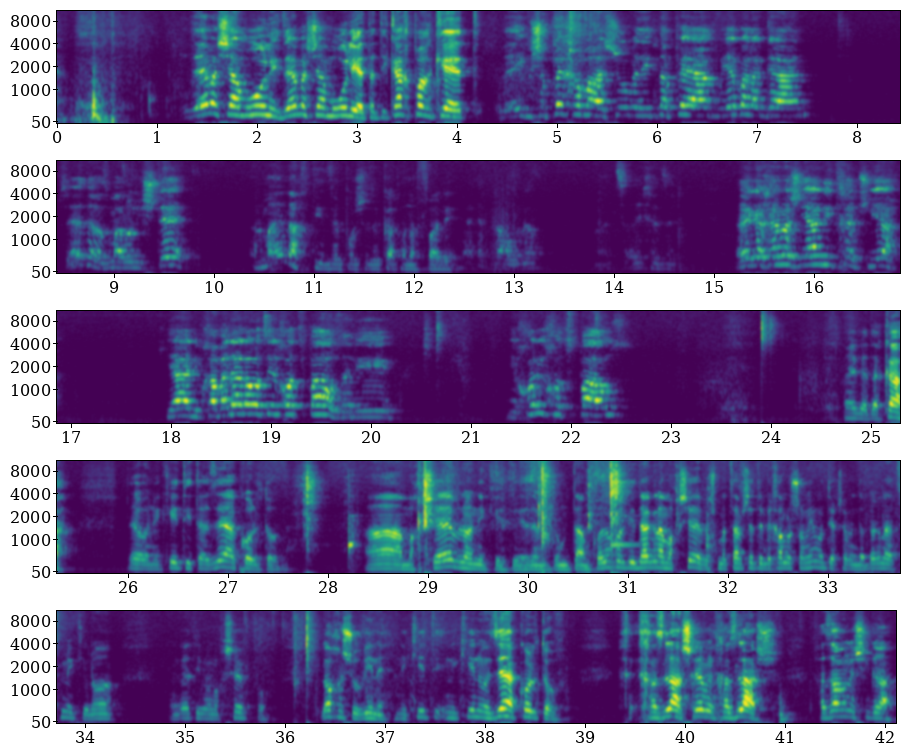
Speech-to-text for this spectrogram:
זה מה שאמרו לי, זה מה שאמרו לי. אתה תיקח פרקט, ויישפך לך משהו, וזה יתנפח, ויהיה בלאגן. בסדר, אז מה, לא נשתה? על מה הנחתי את זה פה שזה ככה נפל לי? אתה עולה? מה צריך את זה? רגע, חבר'ה, שנייה, אני איתכם, שנייה. שנייה, אני בכוונה לא רוצה ללחוץ פאוז, אני... אני יכול ללחוץ פאוז. רגע, דקה. זהו, ניקיתי את הזה, הכל טוב. אה, מחשב לא ניקיתי, איזה מטומטם. קודם כל תדאג למחשב, יש מצב שאתם בכלל לא שומעים אותי עכשיו, אני מדבר לעצמי, כי לא נגעתי במחשב פה. לא חשוב, הנה, ניקיתי, ניקינו את זה, הכל טוב. חזל"ש, חבר'ה, חזל"ש. חזרנו לשגרה.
